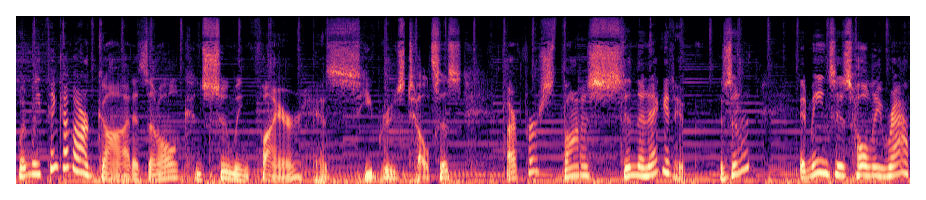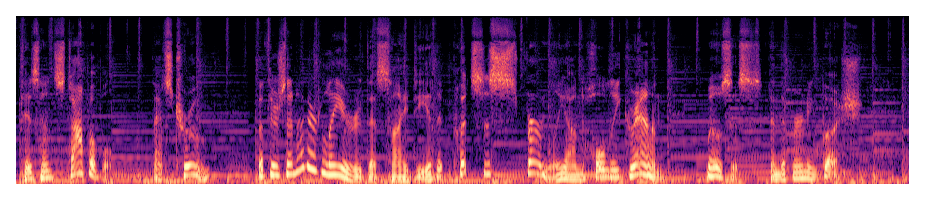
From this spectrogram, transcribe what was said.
When we think of our God as an all consuming fire, as Hebrews tells us, our first thought is in the negative, isn't it? It means his holy wrath is unstoppable. That's true. But there's another layer of this idea that puts us firmly on holy ground Moses and the burning bush.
